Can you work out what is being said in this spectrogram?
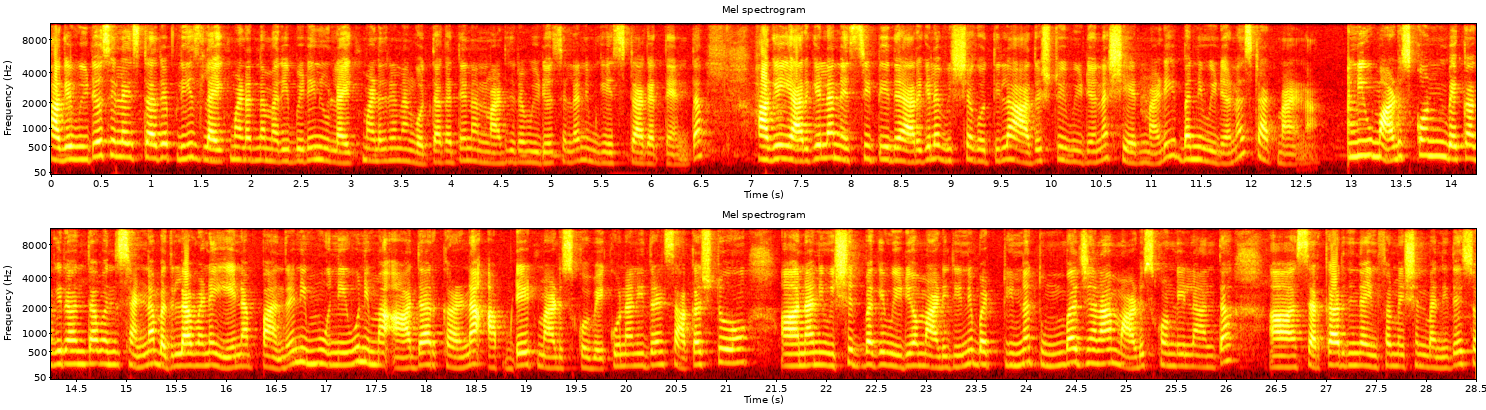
ಹಾಗೆ ವೀಡಿಯೋಸ್ ಎಲ್ಲ ಇಷ್ಟ ಆದರೆ ಪ್ಲೀಸ್ ಲೈಕ್ ಮಾಡೋದನ್ನ ಮರಿಬೇಡಿ. ನೀವು ಲೈಕ್ ಮಾಡಿದ್ರೆ ನಂಗೆ ಗೊತ್ತಾಗುತ್ತೆ ನಾನು ಮಾಡ್ತಿರೋ ವೀಡಿಯೋಸ್ ಎಲ್ಲ ನಿಮಗೆ ಇಷ್ಟ ಆಗುತ್ತೆ ಅಂತ. ಹಾಗೆ ಯಾರಿಗೆಲ್ಲ ನೆಸ್ಸಿಟ್ಟಿದೆ ಯಾರಿಗೆಲ್ಲ ವಿಷಯ ಗೊತ್ತಿಲ್ಲ ಆದಷ್ಟು ಈ ವಿಡಿಯೋನ ಶೇರ್ ಮಾಡಿ. ಬನ್ನಿ ವಿಡಿಯೋನ ಸ್ಟಾರ್ಟ್ ಮಾಡೋಣ. ನೀವು ಮಾಡಿಸ್ಕೊಳ್ಬೇಕಾಗಿರೋಂಥ ಒಂದು ಸಣ್ಣ ಬದಲಾವಣೆ ಏನಪ್ಪ ಅಂದರೆ ನಿಮ್ಮ ನೀವು ನಿಮ್ಮ ಆಧಾರ್ ಕಾರ್ಡ್ನ ಅಪ್ಡೇಟ್ ಮಾಡಿಸ್ಕೋಬೇಕು. ನಾನು ಇದರಲ್ಲಿ ಸಾಕಷ್ಟು ನಾನು ಈ ವಿಷಯದ ಬಗ್ಗೆ ವಿಡಿಯೋ ಮಾಡಿದ್ದೀನಿ, ಬಟ್ ಇನ್ನೂ ತುಂಬ ಜನ ಮಾಡಿಸ್ಕೊಂಡಿಲ್ಲ ಅಂತ ಸರ್ಕಾರದಿಂದ ಇನ್ಫಾರ್ಮೇಷನ್ ಬಂದಿದೆ. ಸೊ,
